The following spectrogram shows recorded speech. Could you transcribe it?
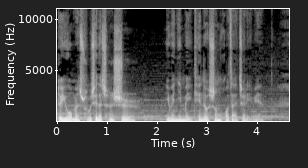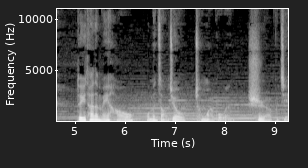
对于我们熟悉的城市，因为你每天都生活在这里面，对于它的美好，我们早就充耳不闻、视而不见。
